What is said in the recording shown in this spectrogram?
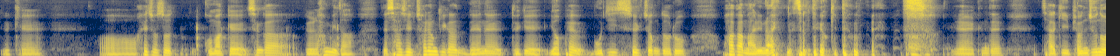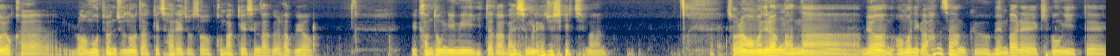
이렇게 어, 해줘서 고맙게 생각을 합니다. 근데 사실 촬영 기간 내내 되게 옆에 못 있을 정도로 화가 많이 나 있는 상태였기 때문에 예, 근데 자기 변준호 역할 너무 변준호답게 잘해줘서 고맙게 생각을 하고요. 이 감독님이 이따가 말씀을 해주시겠지만 저랑 어머니랑 만나면 어머니가 항상 그 맨발의 기봉이 때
